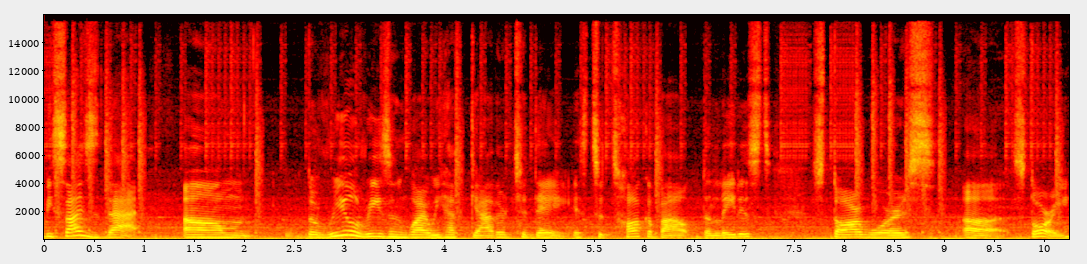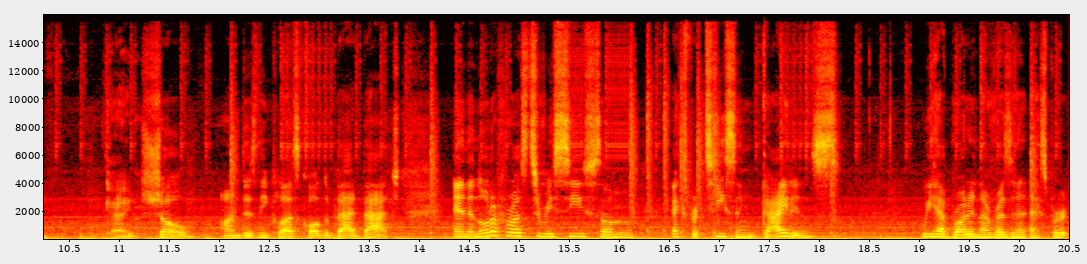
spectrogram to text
besides that, um, the real reason why we have gathered today is to talk about the latest Star Wars uh, story Okay. show on Disney Plus called The Bad Batch. And in order for us to receive some expertise and guidance, we have brought in our resident expert,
